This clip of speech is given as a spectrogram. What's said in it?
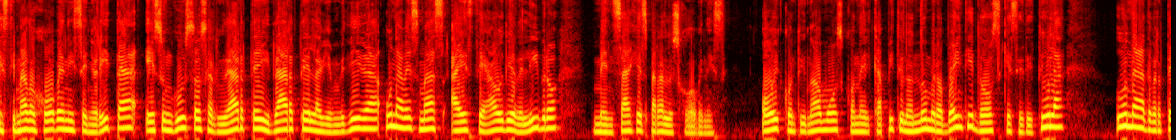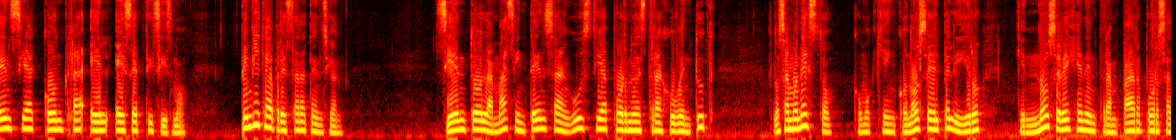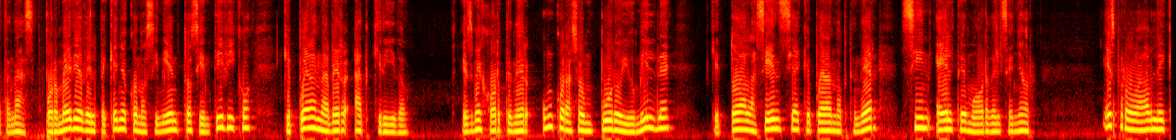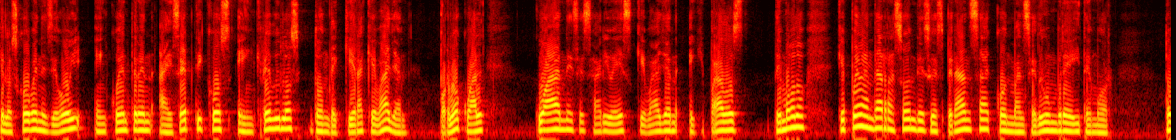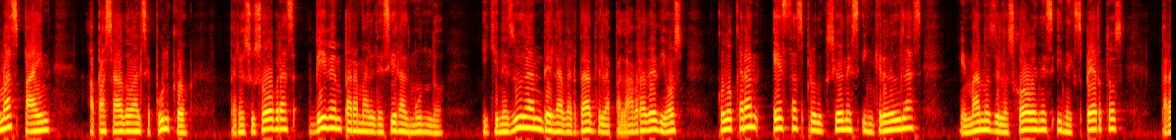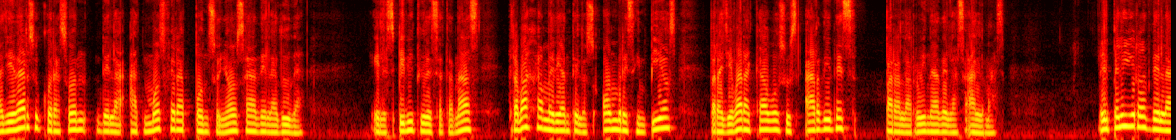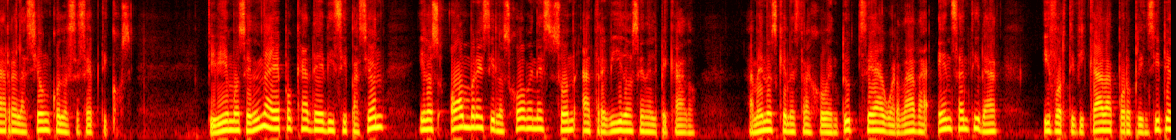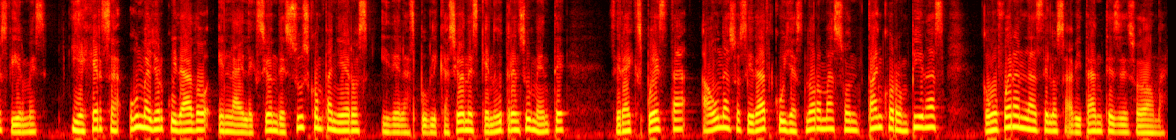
Estimado joven y señorita, es un gusto saludarte y darte la bienvenida una vez más a este audio del libro Mensajes para los jóvenes. Hoy continuamos con el capítulo número 22 que se titula Una advertencia contra el escepticismo. Te invito a prestar atención. Siento la más intensa angustia por nuestra juventud. Los amonesto, como quien conoce el peligro, que no se dejen entrampar por Satanás por medio del pequeño conocimiento científico que puedan haber adquirido. Es mejor tener un corazón puro y humilde que toda la ciencia que puedan obtener sin el temor del Señor. Es probable que los jóvenes de hoy encuentren a escépticos e incrédulos donde quiera que vayan, por lo cual cuán necesario es que vayan equipados de modo que puedan dar razón de su esperanza con mansedumbre y temor. Tomás Paine ha pasado al sepulcro, pero sus obras viven para maldecir al mundo, y quienes dudan de la verdad de la palabra de Dios colocarán estas producciones incrédulas en manos de los jóvenes inexpertos para llenar su corazón de la atmósfera ponzoñosa de la duda. El espíritu de Satanás trabaja mediante los hombres impíos para llevar a cabo sus árdides para la ruina de las almas. El peligro de la relación con los escépticos. Vivimos en una época de disipación y los hombres y los jóvenes son atrevidos en el pecado, a menos que nuestra juventud sea guardada en santidad y fortificada por principios firmes, y ejerza un mayor cuidado en la elección de sus compañeros y de las publicaciones que nutren su mente, será expuesta a una sociedad cuyas normas son tan corrompidas como fueran las de los habitantes de Sodoma.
